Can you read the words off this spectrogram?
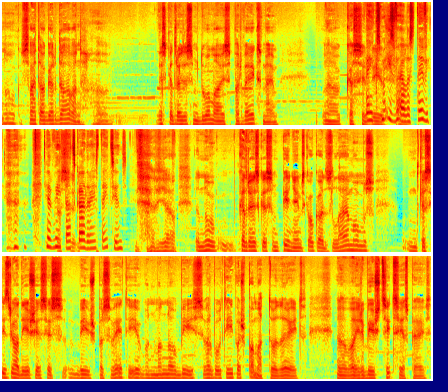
nu, svētā gara dāvana. Es kādreiz esmu domājis par veiksmēm, kas ir. Veiksme bijuši. izvēles tevi. ir bijis tāds kādreiz teiciens. Jā, nu, kādreiz, kad esmu pieņēmis kaut kādus lēmumus, kas izrādījušies ir bijuši par svētību, un man nav bijis varbūt īpaši pamats to darīt, vai ir bijušas citas iespējas.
